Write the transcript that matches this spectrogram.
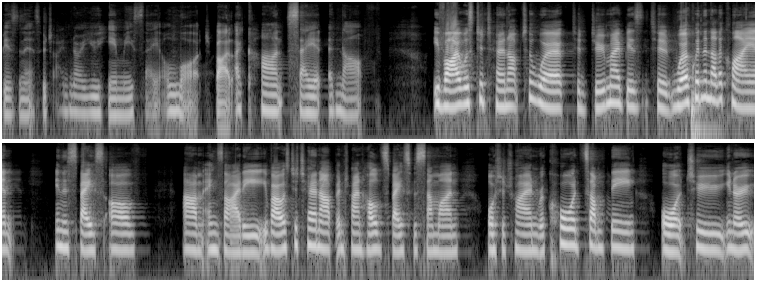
business, which I know you hear me say a lot, but I can't say it enough. If I was to turn up to work to do my business, to work with another client in the space of um, anxiety, if I was to turn up and try and hold space for someone or to try and record something or to, you know,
